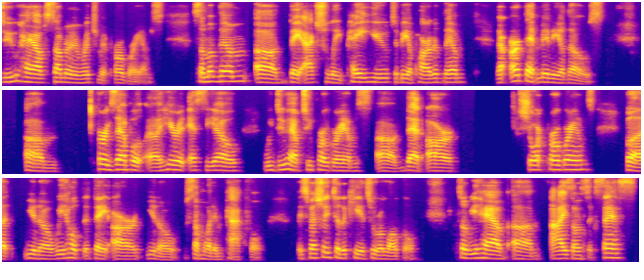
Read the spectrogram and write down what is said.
do have summer enrichment programs. Some of them, uh, they actually pay you to be a part of them. There aren't that many of those. Um, for example, uh, here at SCO, we do have two programs uh, that are short programs, but you know, we hope that they are, you know, somewhat impactful, especially to the kids who are local. So we have um, Eyes on Success,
